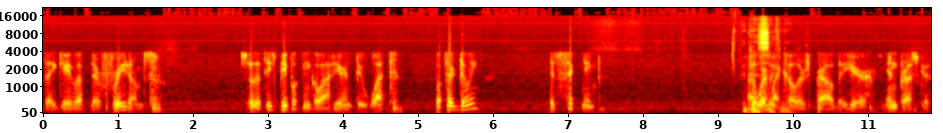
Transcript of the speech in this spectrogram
They gave up their freedoms so that these people can go out here and do what? What they're doing? It's sickening. It I wear my sickening. colors proudly here in Prescott.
